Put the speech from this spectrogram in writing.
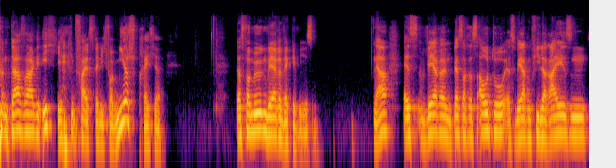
Und da sage ich jedenfalls, wenn ich von mir spreche, das Vermögen wäre weg gewesen. Ja, es wäre ein besseres Auto, es wären viele Reisen,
